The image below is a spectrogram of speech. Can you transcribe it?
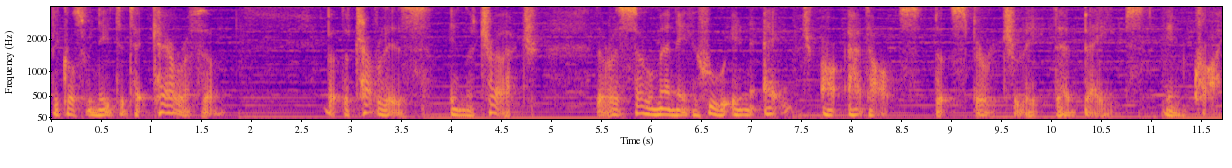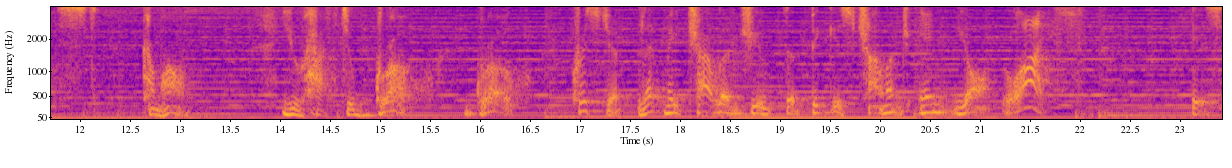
because we need to take care of them. But the trouble is, in the church, there are so many who in age are adults, but spiritually they're babes in Christ. Come on. You have to grow, grow. Christian, let me challenge you. The biggest challenge in your life is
